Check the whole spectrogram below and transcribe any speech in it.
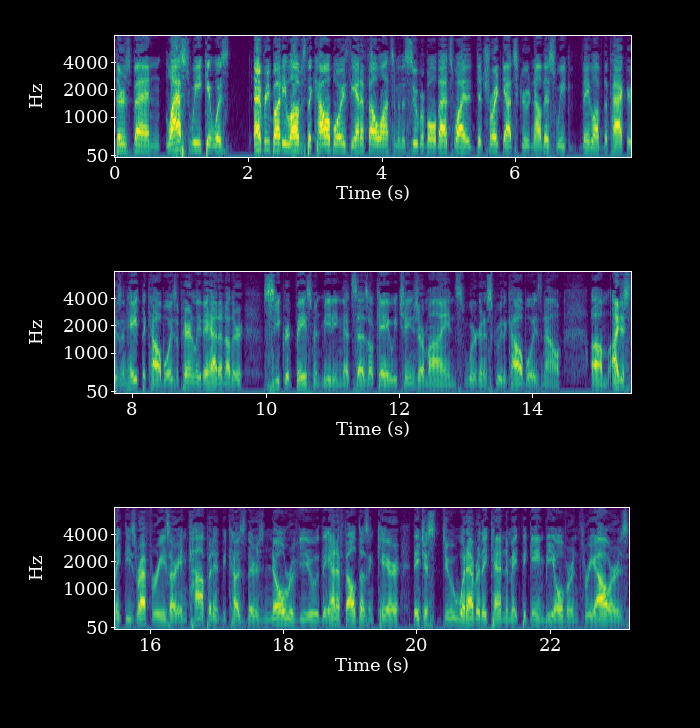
there's been last week it was everybody loves the Cowboys. The NFL wants them in the Super Bowl. That's why Detroit got screwed. Now this week they love the Packers and hate the Cowboys. Apparently they had another secret basement meeting that says, okay, we changed our minds. We're going to screw the Cowboys now. Um, I just think these referees are incompetent because there's no review. The NFL doesn't care. They just do whatever they can to make the game be over in three hours,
